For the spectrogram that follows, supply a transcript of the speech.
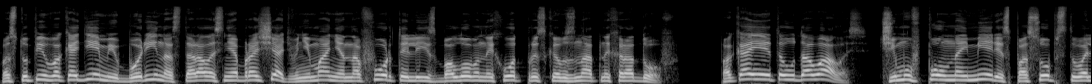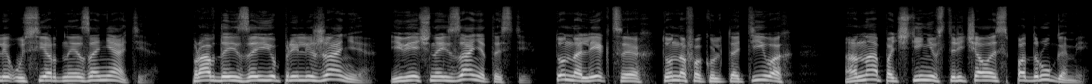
Поступив в академию, Борина старалась не обращать внимания на форт или избалованных отпрысков знатных родов. Пока ей это удавалось, чему в полной мере способствовали усердные занятия. Правда, из-за ее прилежания и вечной занятости, то на лекциях, то на факультативах, она почти не встречалась с подругами,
